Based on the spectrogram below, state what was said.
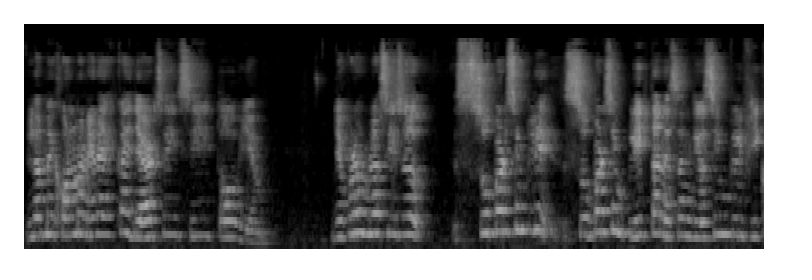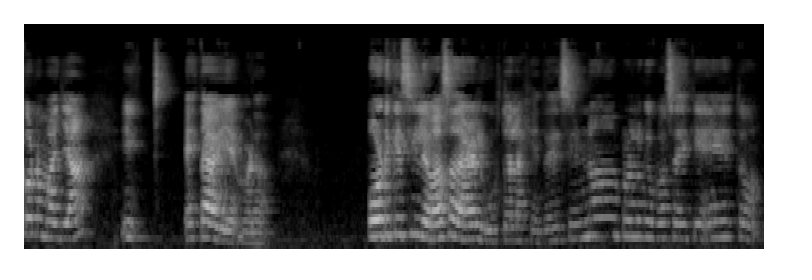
la mejor manera es callarse y sí, todo bien. Yo, por ejemplo, así soy súper simpli súper simplista en ese sentido, simplifico nomás ya y está bien, ¿verdad? Porque si le vas a dar el gusto a la gente de decir, no, pero lo que pasa es que esto,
